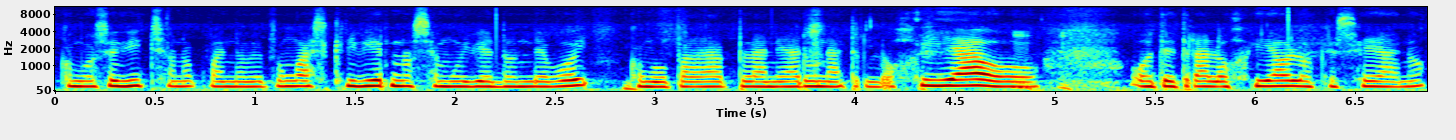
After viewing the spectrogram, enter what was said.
como os he dicho, ¿no? cuando me pongo a escribir no sé muy bien dónde voy, como para planear una trilogía o, o tetralogía o lo que sea. ¿no?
